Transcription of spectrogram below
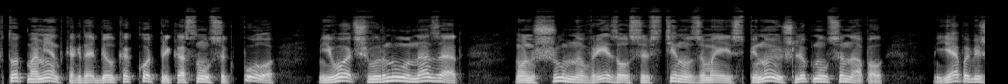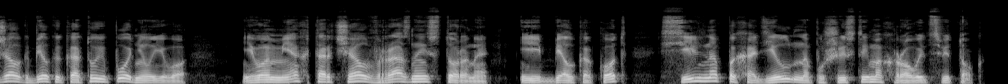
В тот момент, когда белкокот прикоснулся к полу, его отшвырнуло назад. Он шумно врезался в стену за моей спиной и шлепнулся на пол. Я побежал к белкокоту и поднял его. Его мех торчал в разные стороны, и белкокот сильно походил на пушистый махровый цветок.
